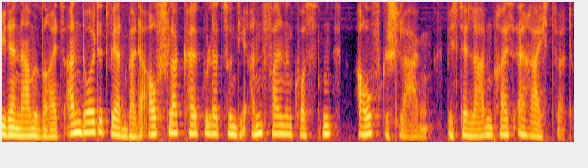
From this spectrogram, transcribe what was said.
Wie der Name bereits andeutet, werden bei der Aufschlagkalkulation die anfallenden Kosten aufgeschlagen, bis der Ladenpreis erreicht wird.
